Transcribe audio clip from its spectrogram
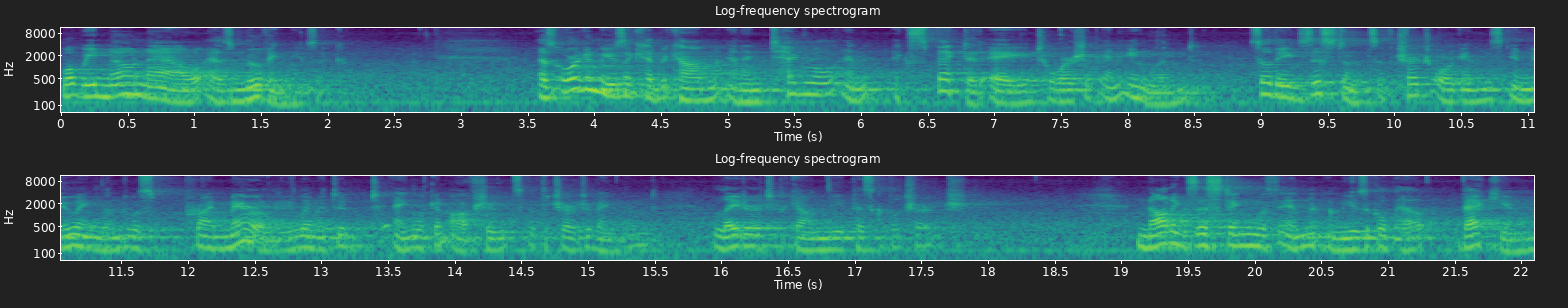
What we know now as moving music. As organ music had become an integral and expected aid to worship in England, so the existence of church organs in New England was primarily limited to Anglican offshoots of the Church of England, later to become the Episcopal Church. Not existing within a musical vacuum,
